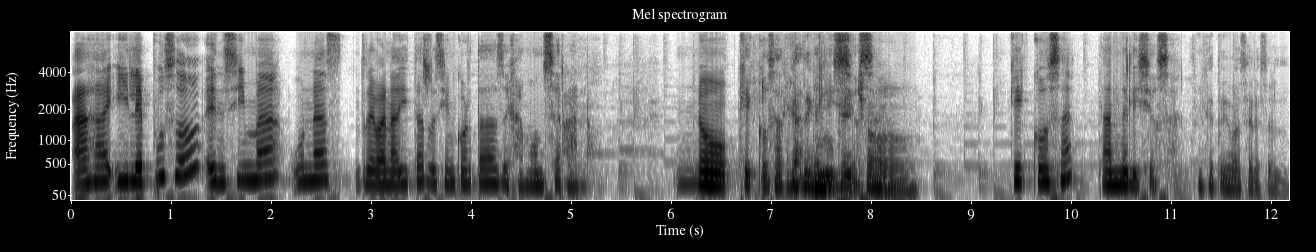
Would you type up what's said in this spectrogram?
ajá, y le puso encima unas rebanaditas recién cortadas de jamón serrano. No, qué cosa Fíjate tan que nunca he deliciosa. hecho... Qué cosa tan deliciosa. Fíjate que va a ser eso el...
